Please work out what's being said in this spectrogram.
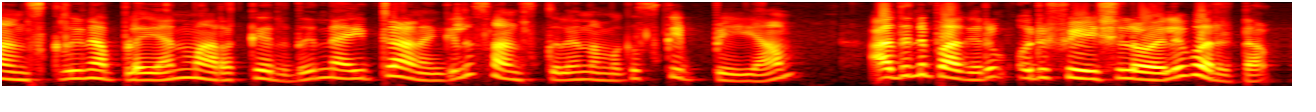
സൺസ്ക്രീൻ അപ്ലൈ ചെയ്യാൻ മറക്കരുത്. നൈറ്റ് ആണെങ്കിൽ സൺസ്ക്രീൻ നമുക്ക് സ്കിപ്പ് ചെയ്യാം. അതിന് പകരം ഒരു ഫേഷ്യൽ ഓയിൽ പുരട്ടാം.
